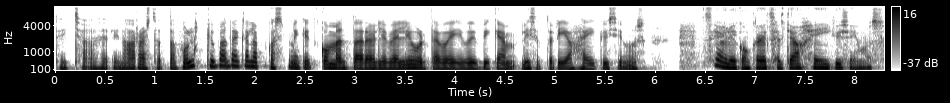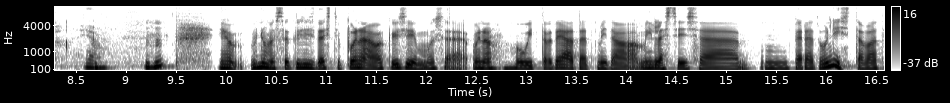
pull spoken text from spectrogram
täitsa selline arvestatav hulk juba tegeleb, kas mingeid kommentaare oli veel juurde või, või pigem lihtsalt oli jah-ei küsimus? see oli konkreetselt jah-ei küsimus, jah mm. -hmm. ja minu meelest sa küsisid hästi põneva küsimuse või noh, huvitav teada, et mida, millest siis äh, pered unistavad.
